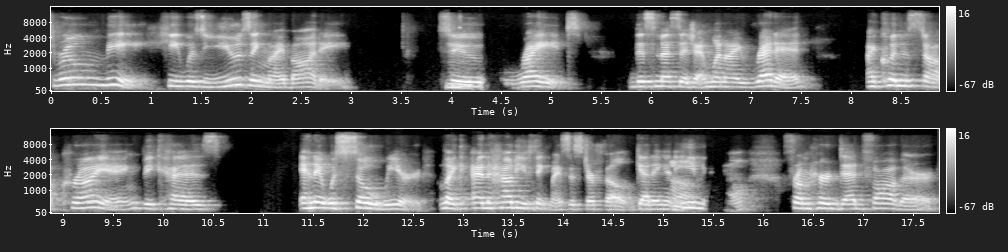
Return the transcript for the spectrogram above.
through me, he was using my body to mm. write this message. And when I read it, I couldn't stop crying because, and it was so weird. Like, and how do you think my sister felt getting an oh. email from her dead father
